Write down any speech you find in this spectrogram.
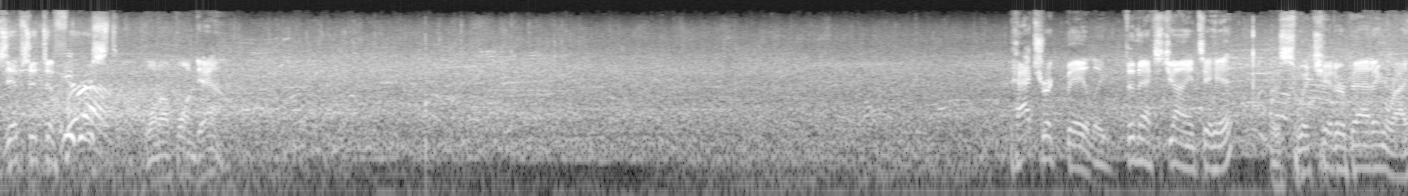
Zips it to first. One up, one down. Patrick Bailey, the next Giant to hit. The switch hitter batting right.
